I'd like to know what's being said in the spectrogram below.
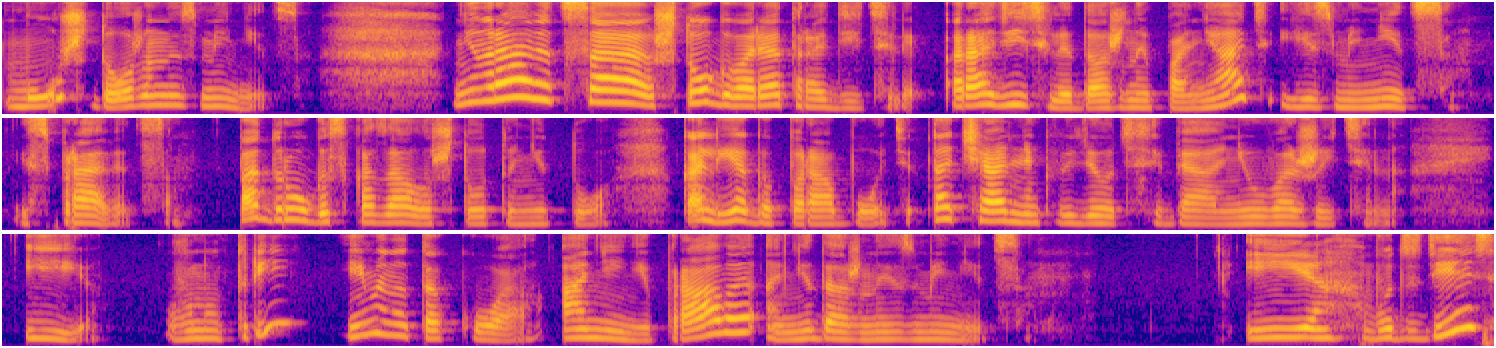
Муж должен измениться. Не нравится, что говорят родители. Родители должны понять и измениться, исправиться. Подруга сказала что-то не то, коллега по работе, начальник ведет себя неуважительно. И внутри именно такое. Они не правы, они должны измениться. И вот здесь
